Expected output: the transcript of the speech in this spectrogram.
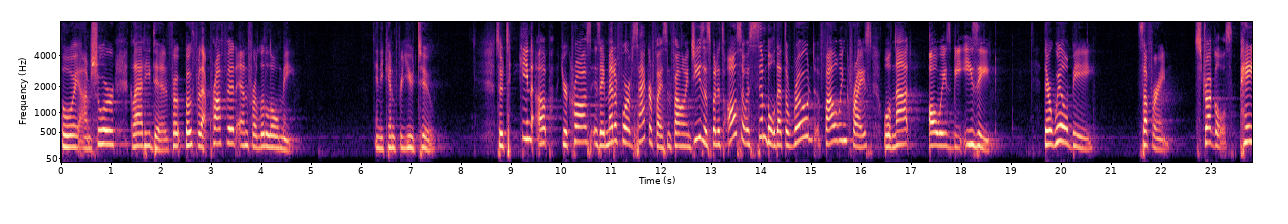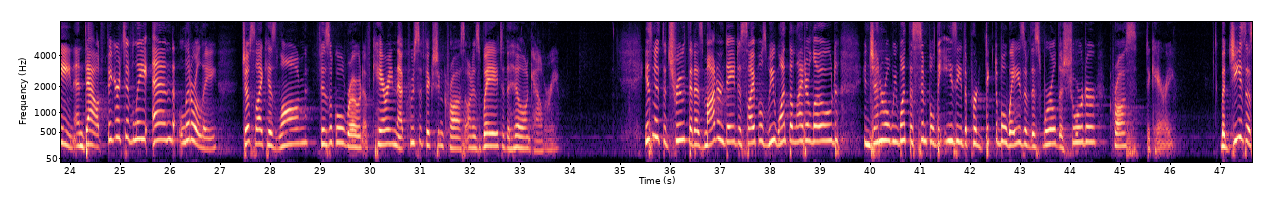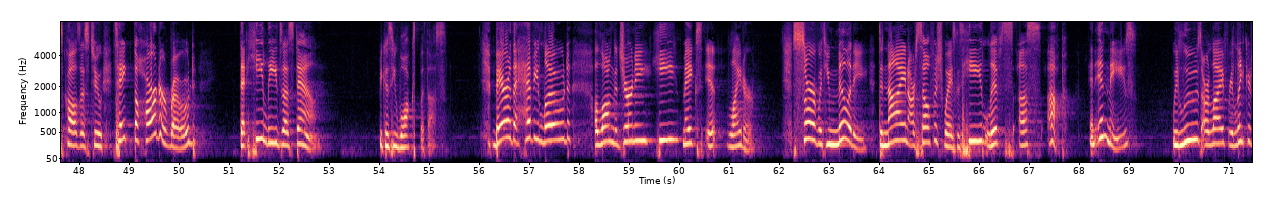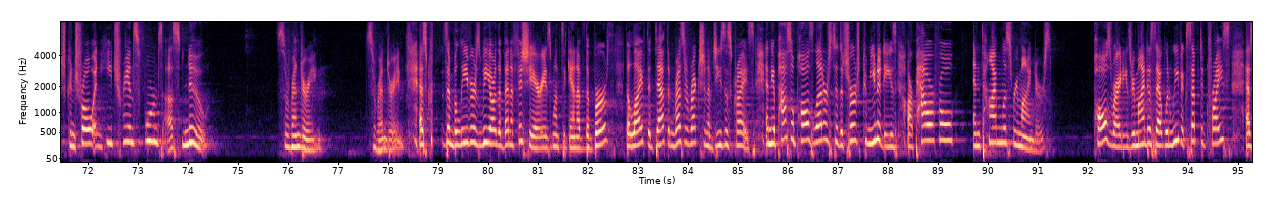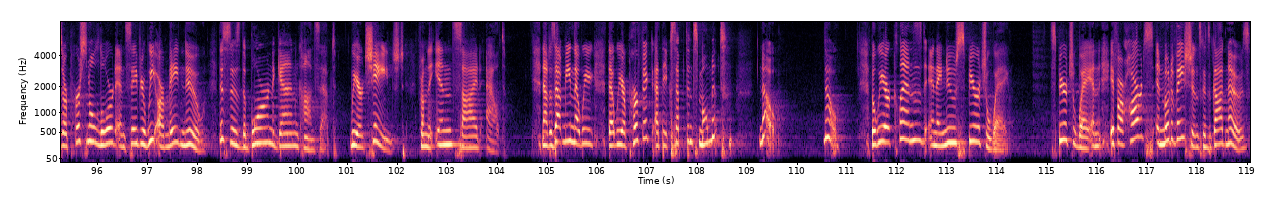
Boy, I'm sure glad he did, for, both for that prophet and for little old me. And he can for you too. So, taking up your cross is a metaphor of sacrifice and following Jesus, but it's also a symbol that the road following Christ will not always be easy. There will be suffering, struggles, pain, and doubt, figuratively and literally, just like his long physical road of carrying that crucifixion cross on his way to the hill on Calvary. Isn't it the truth that as modern day disciples, we want the lighter load? In general, we want the simple, the easy, the predictable ways of this world, the shorter cross to carry. But Jesus calls us to take the harder road that He leads us down because He walks with us. Bear the heavy load along the journey, He makes it lighter. Serve with humility, denying our selfish ways, because He lifts us up. And in these, we lose our life, relinquish control, and He transforms us new. Surrendering. Surrendering. As Christians and believers, we are the beneficiaries, once again, of the birth, the life, the death, and resurrection of Jesus Christ. And the Apostle Paul's letters to the church communities are powerful and timeless reminders Paul's writings remind us that when we've accepted Christ as our personal Lord and Savior, we are made new. This is the born again concept. We are changed from the inside out. Now, does that mean that we that we are perfect at the acceptance moment? No. No. But we are cleansed in a new spiritual way. Spiritual way. And if our hearts and motivations, because God knows,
